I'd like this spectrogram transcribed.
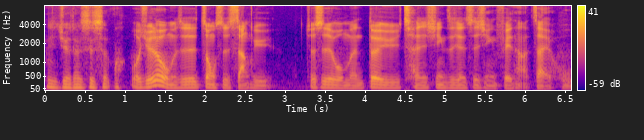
你觉得是什么？我觉得我们是重视商誉。就是我们对于诚信这件事情非常的在乎.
